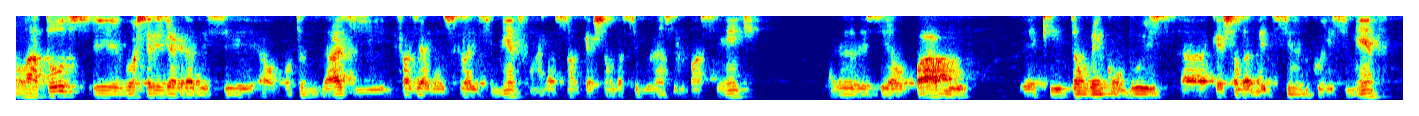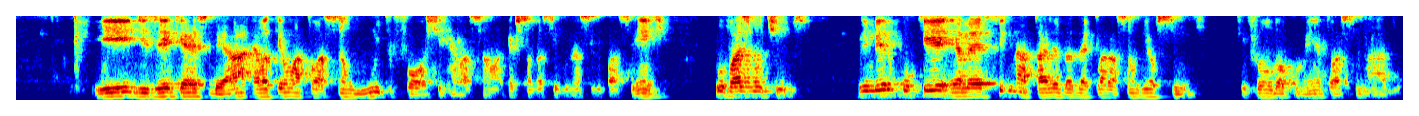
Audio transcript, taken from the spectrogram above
Olá a todos, eu gostaria de agradecer a oportunidade de fazer alguns esclarecimentos com relação à questão da segurança do paciente. Agradecer ao Pablo, é, que tão bem conduz a questão da medicina do conhecimento, e dizer que a SBA ela tem uma atuação muito forte em relação à questão da segurança do paciente por vários motivos. Primeiro, porque ela é signatária da Declaração de Helsinki, que foi um documento assinado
